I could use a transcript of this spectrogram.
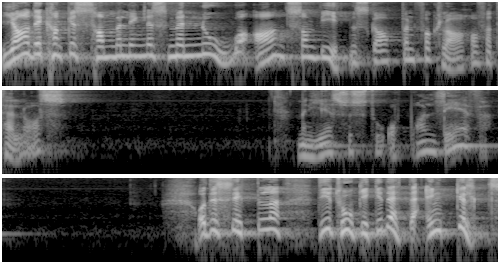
Ja, det kan ikke sammenlignes med noe annet som vitenskapen forklarer og forteller oss. Men Jesus sto opp, og han lever. Og Disiplene de tok ikke dette enkelt.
